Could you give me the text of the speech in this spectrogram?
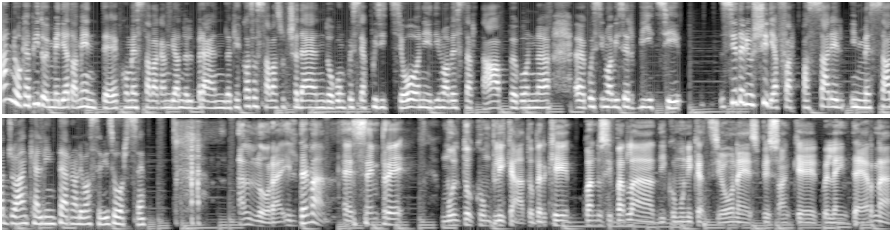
hanno capito immediatamente come stava cambiando il brand, che cosa stava succedendo con queste acquisizioni di nuove start-up, con eh, questi nuovi servizi. Siete riusciti a far passare il messaggio anche all'interno alle vostre risorse? Allora, il tema è sempre molto complicato perché quando si parla di comunicazione, spesso anche quella interna,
